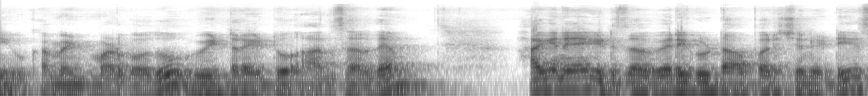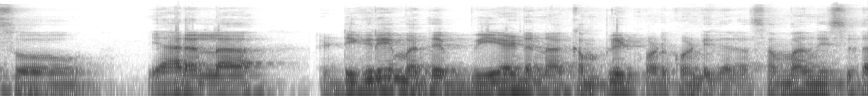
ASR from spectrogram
ನೀವು ಕಮೆಂಟ್ ಮಾಡ್ಬೋದು. We try to answer them ಹಾಗೆಯೇ it's a very good opportunity so ಯಾರೆಲ್ಲ ಡಿಗ್ರಿ ಮತ್ತು ಬಿ ಎಡನ್ನು ಕಂಪ್ಲೀಟ್ ಮಾಡ್ಕೊಂಡಿದ್ದಾರೆ, ಸಂಬಂಧಿಸಿದ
